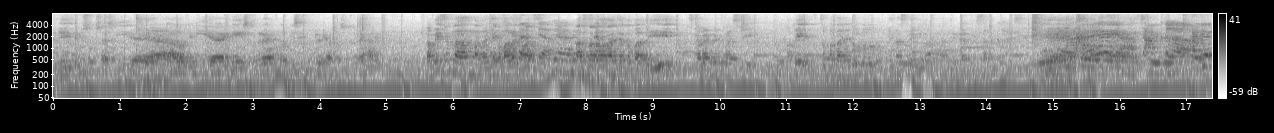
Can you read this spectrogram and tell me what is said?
jadi tim sukses iya Iya. nyalonin iya ini sebenarnya yang lebih sibuk dari aku sebenarnya hari ini tapi senang makanya kemarin pas ya. Iya. pas Farel ngajak ke Bali sekalian refreshing tapi sempat tanya dulu kita stay di mana tidak bisa gas Iya. Eh, cakep.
